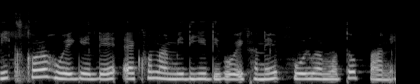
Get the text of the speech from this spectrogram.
মিক্স করা হয়ে গেলে এখন আমি দিয়ে দিব এখানে পরিমাণ মতো পানি।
